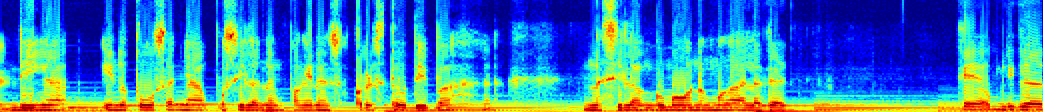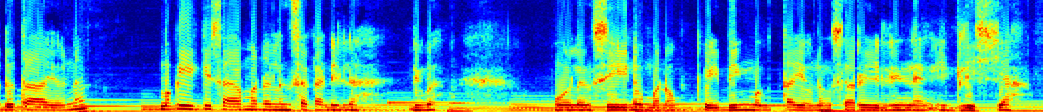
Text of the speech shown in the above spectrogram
Hindi nga inutusan niya po sila ng Panginoon sa Kristo, di ba? Na silang gumawa ng mga alagad. Kaya obligado tayo na makikisama na lang sa kanila, di ba? Walang sino man ang pwedeng magtayo ng sarili ng iglesia.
